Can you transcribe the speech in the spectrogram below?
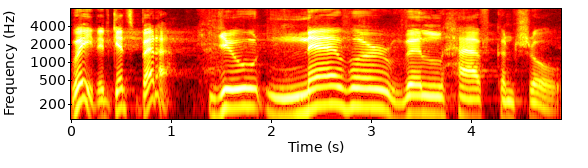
Wait, it gets better you never will have control.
